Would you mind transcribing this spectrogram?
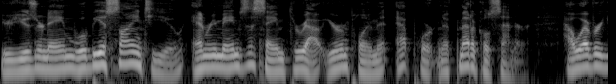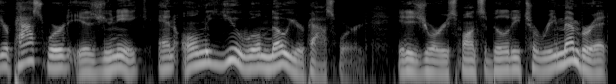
Your username will be assigned to you and remains the same throughout your employment at Portneuf Medical Center. However, your password is unique and only you will know your password. It is your responsibility to remember it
